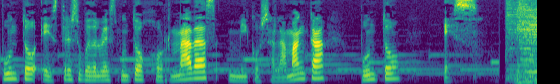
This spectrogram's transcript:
www.jornadasmicosalamanca.es.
